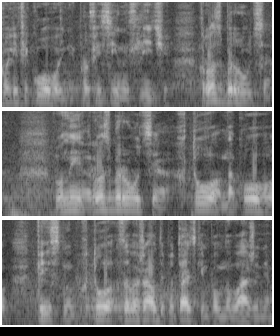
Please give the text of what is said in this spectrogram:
кваліфіковані професійні слідчі розберуться. Вони розберуться, хто на кого тиснув, хто заважав депутатським повноваженням.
